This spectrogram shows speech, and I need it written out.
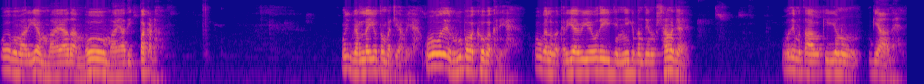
ਉਹ ਬਿਮਾਰੀ ਆ ਮਾਇਆ ਦਾ ਮੋਹ, ਮਾਇਆ ਦੀ ਪਕੜ। ਕੋਈ ਵਿਰਲਾ ਹੀ ਉਹ ਤੋਂ ਬਚਿਆ ਹੋਇਆ। ਉਹਦੇ ਰੂਪ ਵੱਖੋ ਵੱਖਰੇ ਹੈ ਉਹ ਗੱਲ ਵੱਖਰੀ ਆ ਵੀ ਉਹਦੀ ਜਿੰਨੀ ਕੁ ਬੰਦੇ ਨੂੰ ਸਮਝ ਹੈ, ਉਹਦੇ ਮੁਤਾਬਕ ਹੀ ਉਹਨੂੰ ਗਿਆਨ ਹੈ।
